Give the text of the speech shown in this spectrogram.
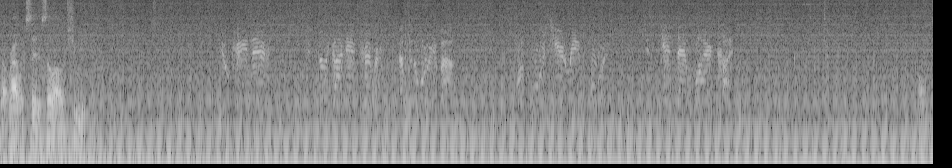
That rat would stay still, I would shoot it. You okay there? Just another goddamn tremor. Nothing to worry about. One is here to reinforce. Just get that wire cut. Right.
